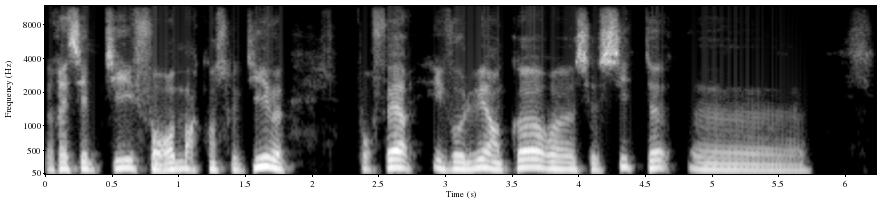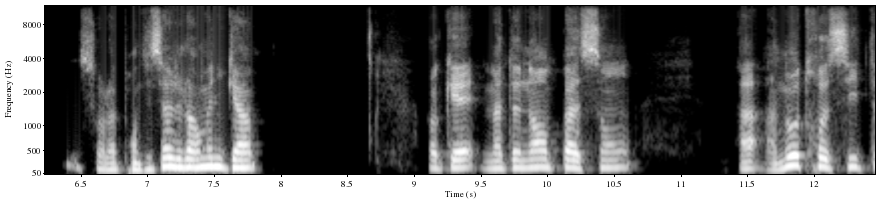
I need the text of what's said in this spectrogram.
réceptif aux remarques constructives pour faire évoluer encore ce site sur l'apprentissage de l'harmonica. OK, maintenant, passons à un autre site.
